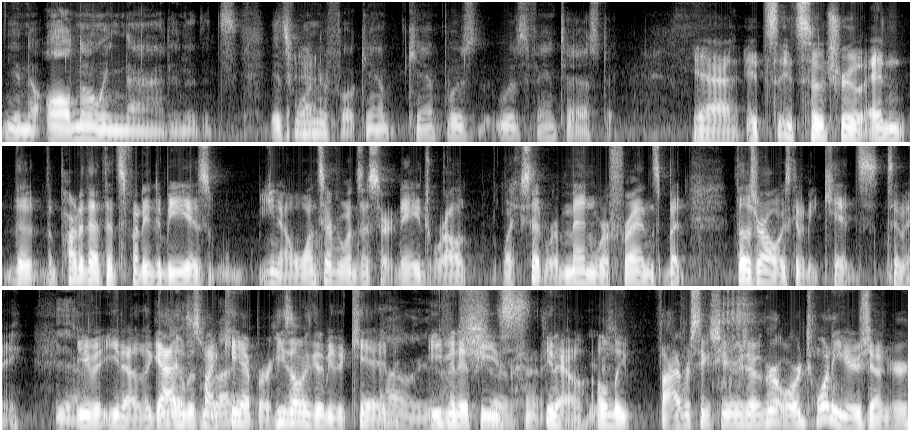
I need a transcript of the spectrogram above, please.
you know all knowing nod and it, it's it's wonderful. Camp camp was was fantastic Yeah, it's it's so true. And the the part of that that's funny to me is, you know, once everyone's a certain age, we're all like I said, we're men, we're friends, but those are always going to be kids to me. Yeah. Even you know, the guy who was my right. camper, he's always going to be the kid, Oh, yeah, even if he's you know only five or six years younger or twenty years younger,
